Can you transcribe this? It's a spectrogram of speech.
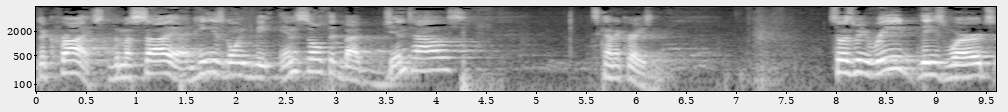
the Christ, the Messiah, and he is going to be insulted by Gentiles? It's kind of crazy. So as we read these words,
